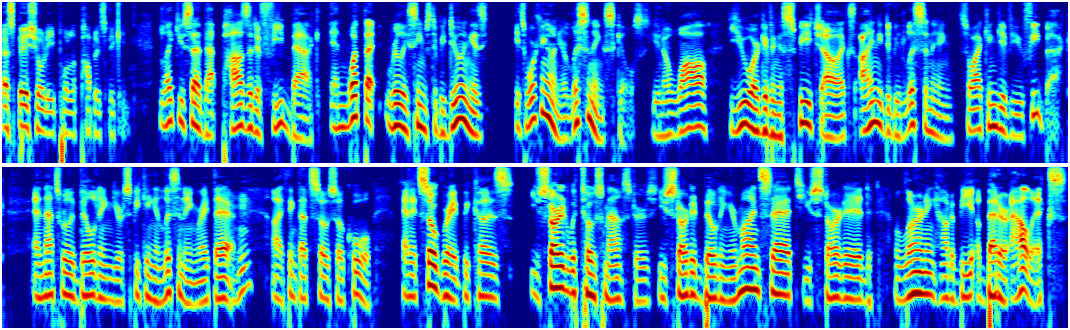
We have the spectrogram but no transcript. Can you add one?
especially for the public speaking. Like you said, that positive feedback, and what that really seems to be doing is it's working on your listening skills. You know, while you are giving a speech, Alex, I need to be listening so I can give you feedback. And that's really building your speaking and listening right there. Mm-hmm. I think that's so, so cool. And it's so great because you started with Toastmasters, you started building your mindset, you started learning how to be a better Alex,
